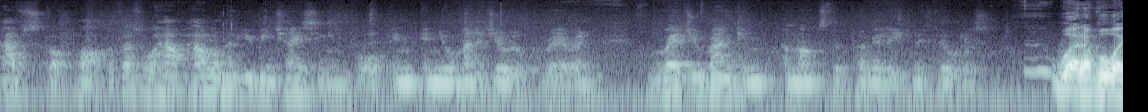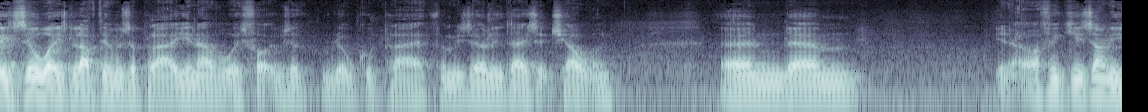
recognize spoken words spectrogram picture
have Scott Parker. First of all, how, how long have you been chasing him for in, in your managerial career and where do you rank him amongst the Premier League midfielders? Well, I've always always loved him as a player. You know, I've always thought he was a real good player from his early days at Charlton, and um, you know, I think he's only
